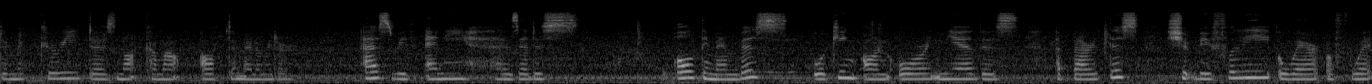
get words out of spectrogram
the mercury does not come out of the manometer. As with any hazardous, all team members working on or near this apparatus should be fully aware of what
